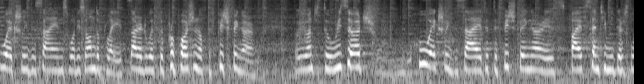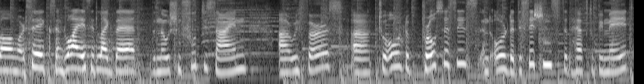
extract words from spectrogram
who actually designs what is on the plate. Started with the proportion of the fish finger. We wanted to research who actually decides if the fish finger is five centimeters long or six and why is it like that? The notion food design uh, refers uh, to all the processes and all the decisions that have to be made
